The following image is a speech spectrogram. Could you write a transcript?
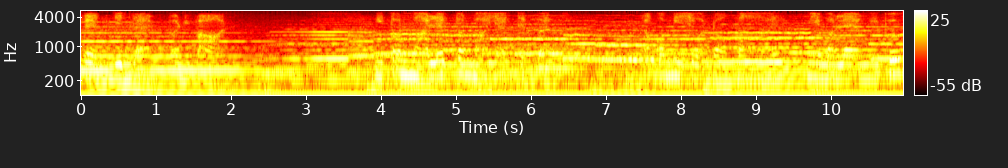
เป็นดินแดน ม้เล็กต้นไม้ใหญ่เต็มไปหมดแล้วก็มีสวนดอกไม้ มีแมลง มีพึ่ง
